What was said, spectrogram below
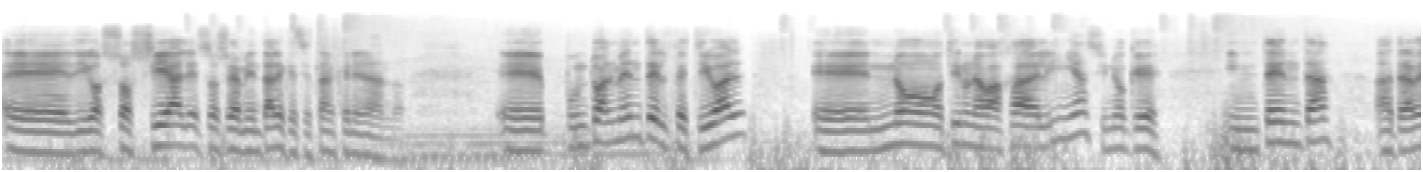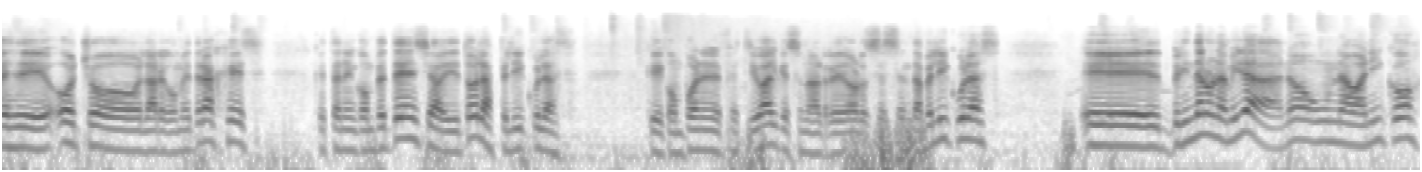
eh, digo, sociales, socioambientales que se están generando. puntualmente el festival no tiene una bajada de línea, sino que intenta a través de ocho largometrajes que están en competencia y de todas las películas que componen el festival, que son alrededor de 60 películas, eh, brindar una mirada, ¿no? un abanico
